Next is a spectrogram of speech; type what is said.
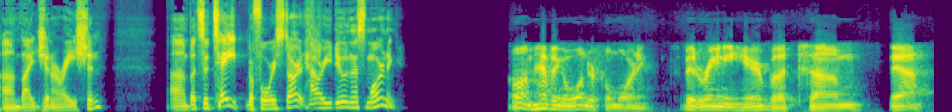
um, by generation. Um, but so, Tate, before we start, how are you doing this morning? Oh, I'm having a wonderful morning. It's a bit rainy here, but um, yeah,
